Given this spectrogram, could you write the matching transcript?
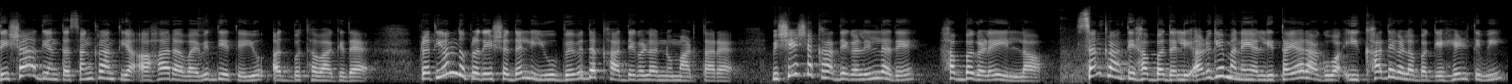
ದೇಶಾದ್ಯಂತ ಸಂಕ್ರಾಂತಿಯ ಆಹಾರ ವೈವಿಧ್ಯತೆಯು ಅದ್ಭುತವಾಗಿದೆ. ಪ್ರತಿಯೊಂದು ಪ್ರದೇಶದಲ್ಲಿಯೂ ವಿವಿಧ ಖಾದ್ಯಗಳನ್ನು ಮಾಡ್ತಾರೆ. ವಿಶೇಷ ಖಾದ್ಯಗಳಿಲ್ಲದೆ ಹಬ್ಬಗಳೇ ಇಲ್ಲ. ಸಂಕ್ರಾಂತಿ ಹಬ್ಬದಲ್ಲಿ ಅಡುಗೆ ಮನೆಯಲ್ಲಿ ತಯಾರಾಗುವ ಈ ಖಾದ್ಯಗಳ ಬಗ್ಗೆ ಹೇಳ್ತೀವಿ.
